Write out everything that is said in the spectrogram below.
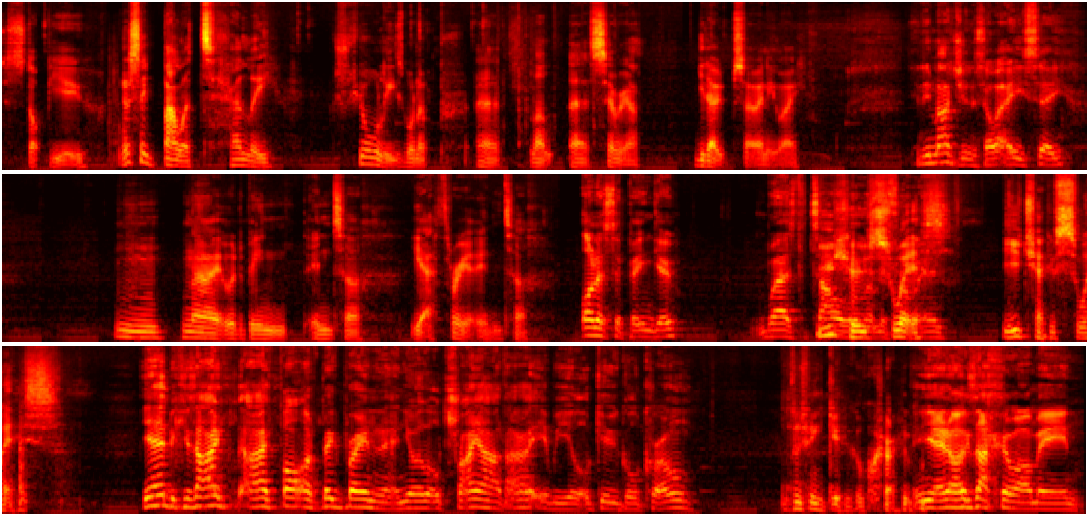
to stop you. I'm going to say Balotelli. Surely he's won a uh, uh, Serie A. You'd hope so, anyway. You'd imagine so at AC. No, it would have been Inter. Yeah, three at Inter. Honestly, Pingu, where's the towel? You chose throw it in. Swiss. You chose Swiss. Yeah, because I I thought I'd big brain in it, and you're a little triad, aren't you, with your little Google Chrome? Between Google Chrome. Yeah, know exactly what I mean.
